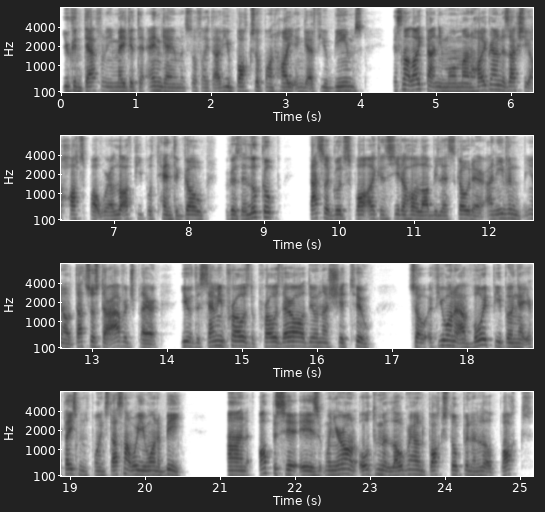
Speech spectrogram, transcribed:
you can definitely make it to end game and stuff like that. If you box up on height and get a few beams, it's not like that anymore, man. High ground is actually a hot spot where a lot of people tend to go because they look up. That's a good spot. I can see the whole lobby. Let's go there. And even you know that's just their average player. You have the semi pros, the pros. They're all doing that shit too. So if you want to avoid people and get your placement points, that's not where you want to be. And opposite is when you're on ultimate low ground, boxed up in a little box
